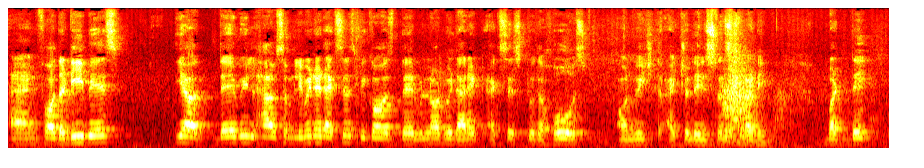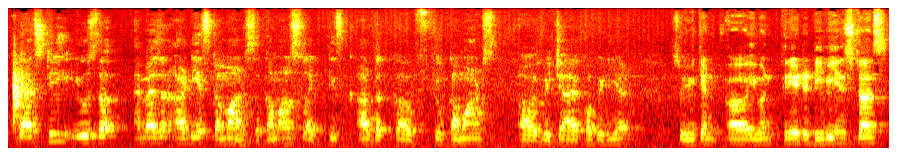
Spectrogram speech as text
And for the DBAs, yeah, they will have some limited access because there will not be direct access to the host on which the actual instance is running. But they can still use the Amazon RDS commands. The commands like these are the uh, few commands uh, which I copied here. So you can uh, even create a DB instance.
